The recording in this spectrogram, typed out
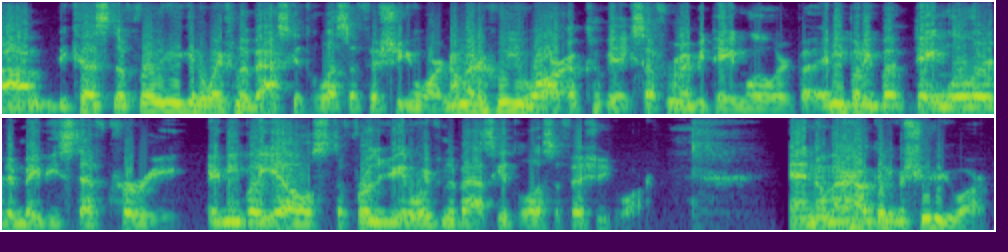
Um, because the further you get away from the basket, the less efficient you are. No matter who you are, it could be except for maybe Dame Lillard, but anybody but Dame Lillard and maybe Steph Curry, anybody else, the further you get away from the basket, the less efficient you are. And no matter how good of a shooter you are.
